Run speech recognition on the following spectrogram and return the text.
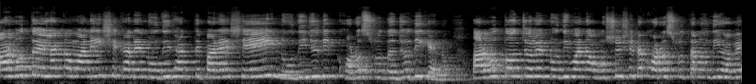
পার্বত্য এলাকা মানেই সেখানে নদী থাকতে পারে, সেই নদী যদি খরস্রোতা, যদি কেন? পার্বত্য অঞ্চলের নদী মানে অবশ্যই সেটা খরস্রোতা নদী হবে।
